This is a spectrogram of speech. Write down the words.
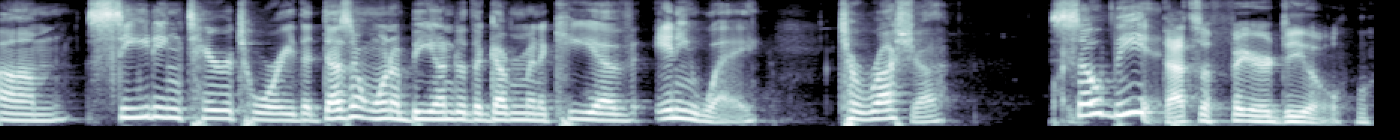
um, ceding territory that doesn't want to be under the government of Kiev anyway to Russia, so be it. that's a fair deal.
